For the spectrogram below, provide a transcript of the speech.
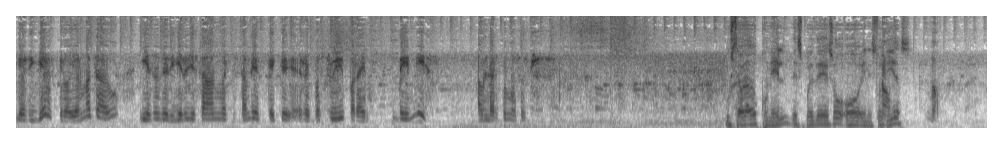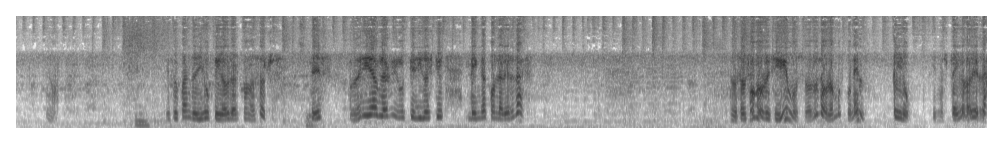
guerrilleros que lo habían matado y esos guerrilleros ya estaban muertos también, que hay que reconstruir para él venir a hablar con nosotros. ¿Usted ha hablado con él después de eso o en estos No. días? No, no. Y fue cuando dijo que iba a hablar con nosotros. Sí. Entonces, venía a hablar, y lo que digo es que venga con la verdad. Nosotros lo recibimos, nosotros hablamos con él, pero que nos traiga la verdad.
